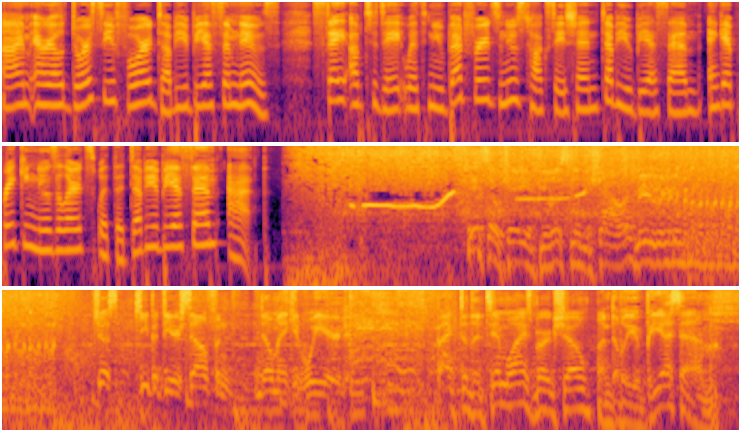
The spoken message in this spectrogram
I'm Ariel Dorsey for WBSM News. Stay up to date with New Bedford's news talk station, WBSM, and get breaking news alerts with the WBSM app. It's okay if you listen in the shower. Just keep it to yourself and don't make it weird. Back to the Tim Weisberg Show on WBSM.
